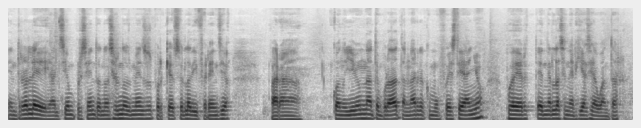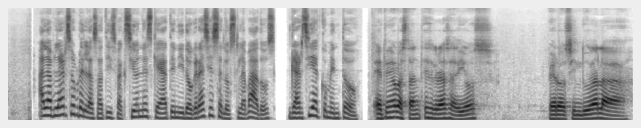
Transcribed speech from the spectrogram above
entrarle al 100%, no hacernos mensos porque eso es la diferencia para cuando llegue una temporada tan larga como fue este año, poder tener las energías y aguantar. Al hablar sobre las satisfacciones que ha tenido gracias a los clavados, García comentó. He tenido bastantes, gracias a Dios, pero sin duda la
